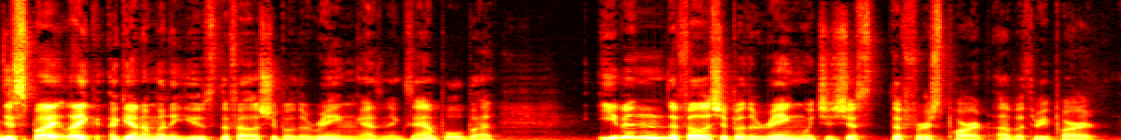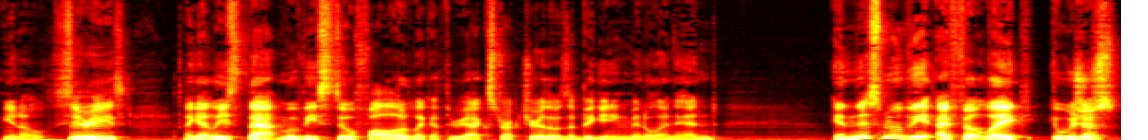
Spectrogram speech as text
despite like again I'm going to use the Fellowship of the Ring as an example, but even the Fellowship of the Ring, which is just the first part of a three-part, you know, series, like at least that movie still followed like a three-act structure. There was a beginning, middle, and end. In this movie, I felt like it was just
